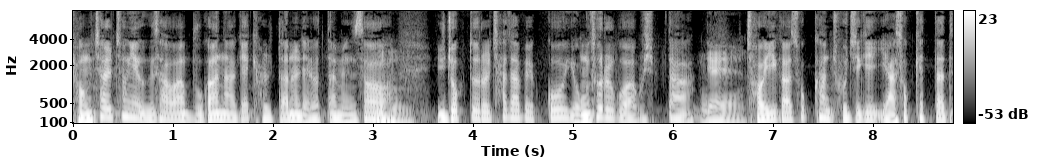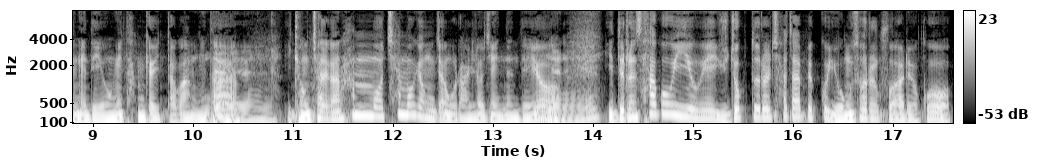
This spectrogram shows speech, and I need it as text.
경찰청의 의사와 무관하게 결단을 내렸다면서 음. 유족들을 찾아뵙고 용서를 구하고 싶다. 네. 저희가 속한 조직이 야속했다 등의 내용이 담겨 있다고 합니다. 네. 이 경찰관 한모 채모 경장으로 알려져 있는데요. 네네. 이들은 사고 이후에 유족들을 찾아뵙고 용서를 구하려고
